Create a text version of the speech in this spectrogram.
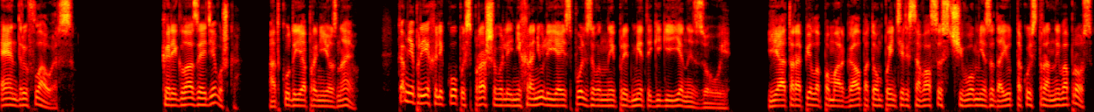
Эндрю Флауэрс. Кореглазая девушка. Откуда я про нее знаю? Ко мне приехали копы, спрашивали, не храню ли я использованные предметы гигиены Зоуи. Я оторопело поморгал, потом поинтересовался, с чего мне задают такой странный вопрос.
